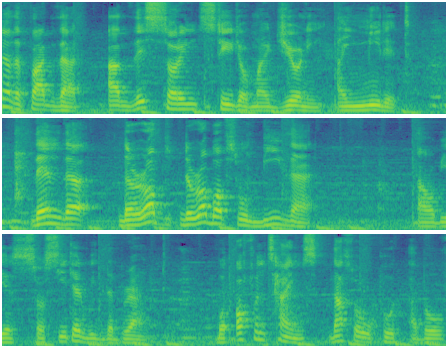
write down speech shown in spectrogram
at the fact that at this certain stage of my journey, I need it. Mm-hmm. Then the the rub the rub offs will be that I'll be associated with the brand. But oftentimes, that's what we put above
